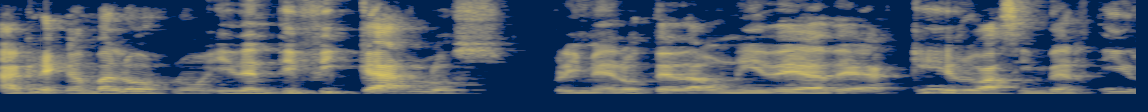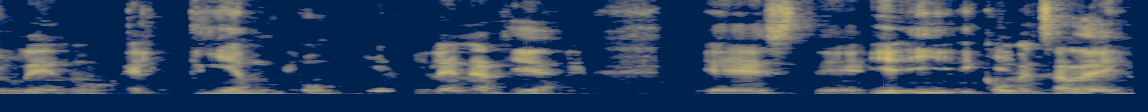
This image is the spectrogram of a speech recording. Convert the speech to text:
agregan valor, ¿no? Identificarlos primero te da una idea de a qué vas a invertirle, ¿no? El tiempo y la energía. Este, y, y, comenzar de ahí.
